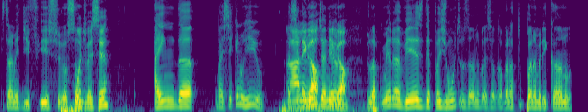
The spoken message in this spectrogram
extremamente difícil. Eu sou... Onde vai ser? Ainda vai ser aqui no Rio. Vai ah, legal, legal. Pela primeira vez, depois de muitos anos, vai ser um campeonato pan-americano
